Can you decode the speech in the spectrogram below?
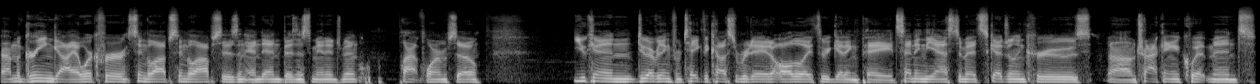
I'm a green guy. I work for Single Ops. Single Ops is an end-to-end business management platform. So you can do everything from take the customer data all the way through getting paid, sending the estimates, scheduling crews, um, tracking equipment.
